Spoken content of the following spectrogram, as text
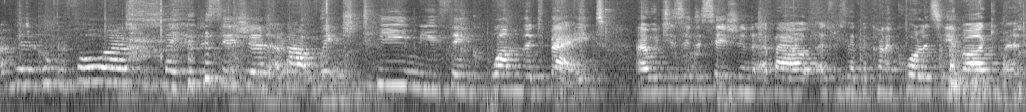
I'm going to call before I make a decision about which team you think won the debate, uh, which is a decision about, as we said, the kind of quality of argument.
